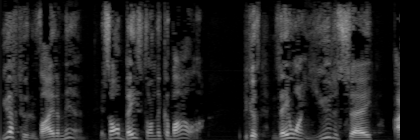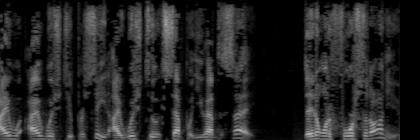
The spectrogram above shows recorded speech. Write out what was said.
you have to invite him in. It's all based on the Kabbalah. Because they want you to say, I, I wish to proceed. I wish to accept what you have to say. They don't want to force it on you.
